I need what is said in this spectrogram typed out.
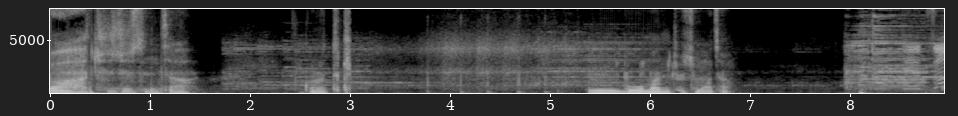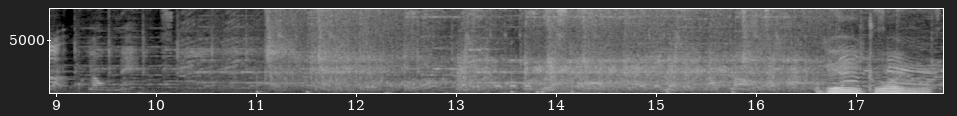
와 주주 진짜. 이걸 어떻게. 음 뭐만 조심하자. 오케이 좋아요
